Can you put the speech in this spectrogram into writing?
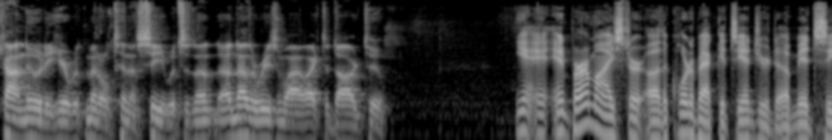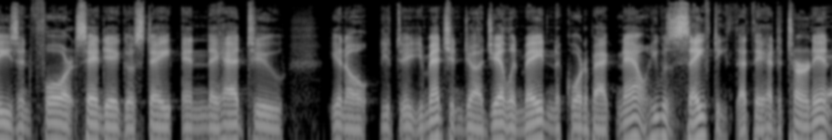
continuity here with Middle Tennessee, which is another reason why I like the dog, too. Yeah, and Burmeister, uh, the quarterback, gets injured uh, mid-season for San Diego State, and they had to – you know, you, you mentioned uh, Jalen Mayden, the quarterback. Now he was a safety that they had to turn in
